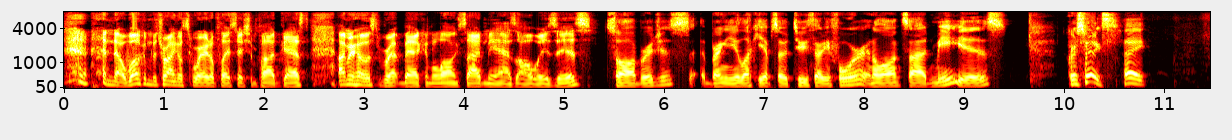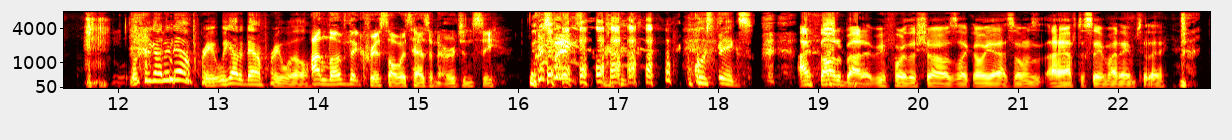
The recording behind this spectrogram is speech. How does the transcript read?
host. no, welcome to Triangle Square, a PlayStation podcast. I'm your host, Brett Beck, and alongside me, as always, is Saul Bridges bringing you lucky episode 234. And alongside me is, Chris Fix. Hey, look, we got it down pretty, we got it down pretty well. I love that Chris always has an urgency. Of course, Figs. I thought about it before the show. I was like, oh yeah, someone's. I have to say my name today.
